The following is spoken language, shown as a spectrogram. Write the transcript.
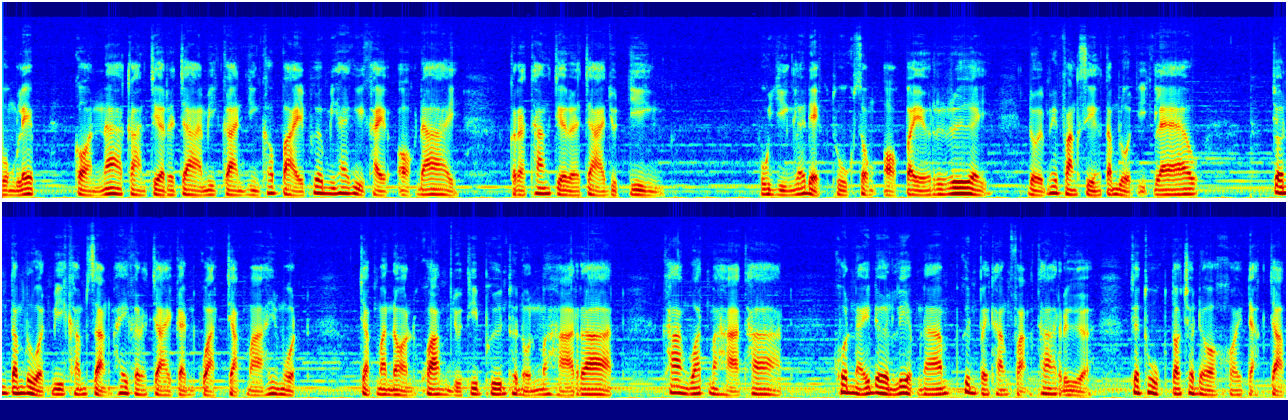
วงเล็บก่อนหน้าการเจรจามีการยิงเข้าไปเพื่อมิให้มีใครออกได้ กระทั่งเจรจาหยุดยิง ผู้หญิงและเด็กถูกส่งออกไปเรื่อยๆ โดยไม่ฟังเสียงตำรวจอีกแล้ว จนตำรวจมีคำสั่งให้กระจายกันกวาดจับมาให้หมด จับมานอนคว่ำอยู่ที่พื้นถนนมหาราช ข้างวัดมหาธาตุ คนไหนเดินเลียบน้ำขึ้นไปทางฝั่งท่าเรือ จะถูกตชดคอยดักจับ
